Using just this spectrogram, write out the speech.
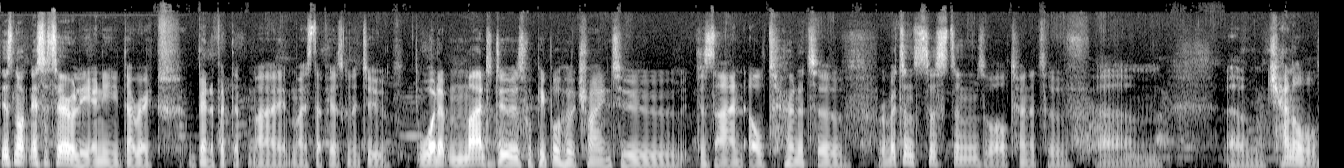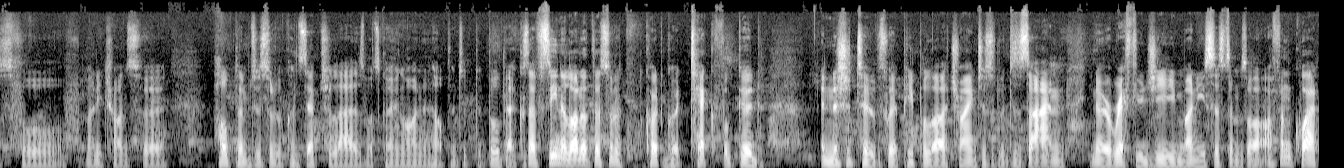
there's not necessarily any direct benefit that my, my stuff here is going to do. What it might do is for people who are trying to design alternative remittance systems or alternative um, um, channels for money transfer, help them to sort of conceptualize what's going on and help them to, to build that. Because I've seen a lot of the sort of quote unquote tech for good initiatives where people are trying to sort of design, you know, refugee money systems are often quite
